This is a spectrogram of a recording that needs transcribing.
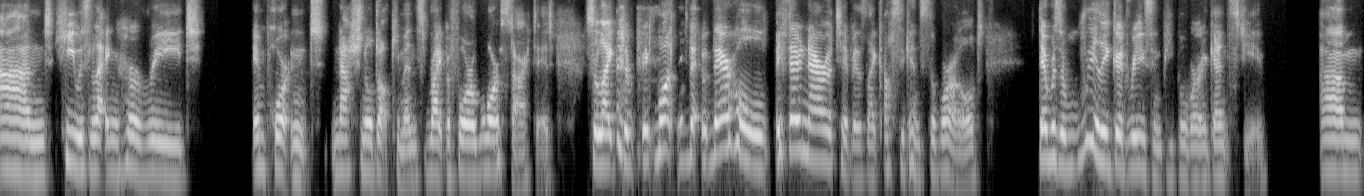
and he was letting her read important national documents right before a war started. So, like, the, what their whole if their narrative is like us against the world, there was a really good reason people were against you. Um,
